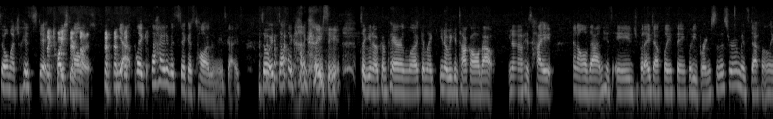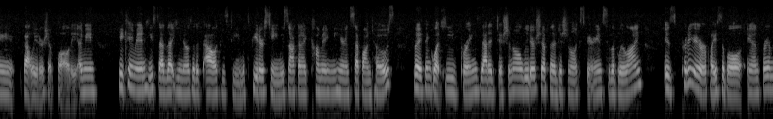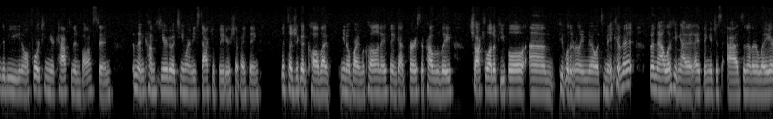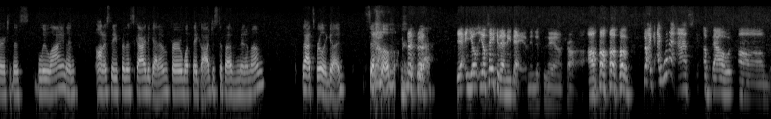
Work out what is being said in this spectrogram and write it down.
so much. His stick like twice their size yeah, like the height of his stick is taller than these guys. So it's definitely kind of crazy to, you know, compare and look. And like, you know, we can talk all about, you know, his height and all of that and his age, but I definitely think what he brings to this room is definitely that leadership quality. I mean, he came in, he said that he knows that it's Alex's team, it's Peter's team. He's not going to come in here and step on toes. But I think what he brings that additional leadership, that additional experience to the blue line is pretty irreplaceable. And for him to be, you know, a 14 year captain in Boston and then come here to a team already stacked with leadership, I think it's such a good call by, you know, Brian MacLellan. I think at first it probably shocked a lot of people. Um, people didn't really know what to make of it. But now looking at it, I think it just adds another layer to this blue line. And honestly, for this guy to get him for what they got just above minimum, that's really good. So yeah. yeah, you'll you'll take it any day. I mean, this is Adam Chara. Um, so I, I want to ask about. Um,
